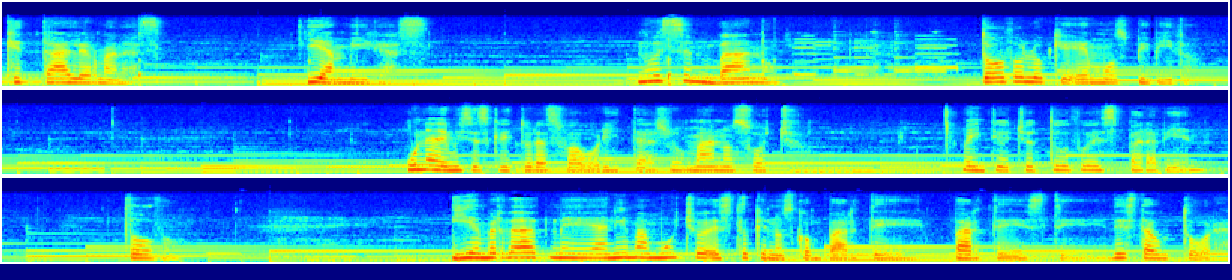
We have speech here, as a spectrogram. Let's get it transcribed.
¿Qué tal, hermanas y amigas? No es en vano todo lo que hemos vivido. Una de mis escrituras favoritas, Romanos 8, 28, todo es para bien, todo. Y en verdad me anima mucho esto que nos comparte parte este, de esta autora.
